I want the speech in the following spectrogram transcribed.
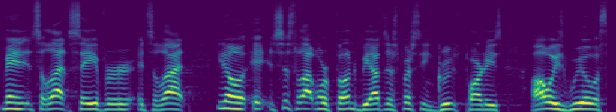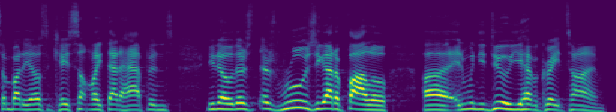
man, it's a lot safer. It's a lot, you know, it's just a lot more fun to be out there, especially in groups, parties. Always wheel with somebody else in case something like that happens. You know, there's there's rules you got to follow, uh, and when you do, you have a great time.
